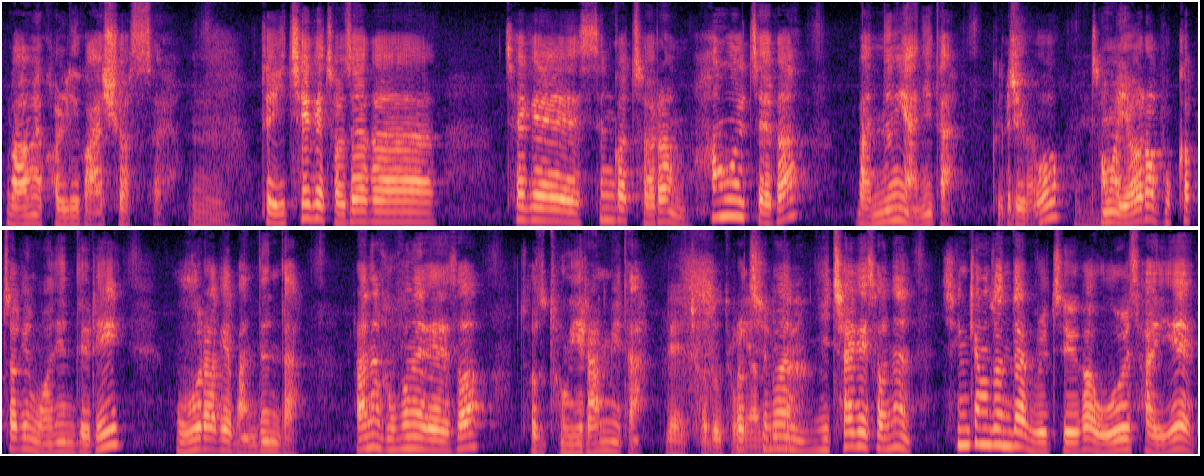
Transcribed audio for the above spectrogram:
마음에 걸리고 아쉬웠어요. 음, 근데 이 책의 저자가 책에 쓴 것처럼 항우울제가 만능이 아니다. 그 그쵸. 리고 네. 정말 여러 복합적인 원인들이 우울하게 만든다. 라는 부분에 대해서 저도 동의를 합니다. 네, 저도 동의합니다. 그렇지만 이 책에서는 신경 전달 물질과 우울 사이에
